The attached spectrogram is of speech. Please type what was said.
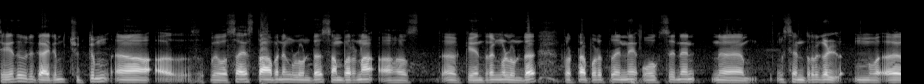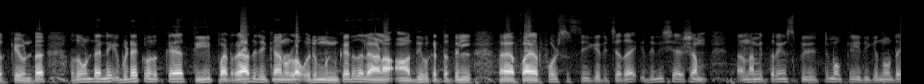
ചെയ്ത ഒരു കാര്യം ചുറ്റും വ്യവസായ സ്ഥാപനങ്ങളുണ്ട്. സംഭരണ ആ, സ്- ആ, കേന്ദ്രങ്ങളുണ്ട്. തൊട്ടപ്പുറത്ത് തന്നെ ഓക്സിജൻ സെന്ററുകൾ ഒക്കെ ഉണ്ട് അതുകൊണ്ട് തന്നെ ഇവിടേക്കൊക്കെ തീ പടരാതിരിക്കാനുള്ള ഒരു മുൻകരുതലാണ് ആദ്യഘട്ടത്തിൽ ഫയർഫോഴ്സ് സ്വീകരിച്ചത് ഇതിനുശേഷം കാരണം ഇത്രയും സ്പിരിറ്റും ഒക്കെ ഇരിക്കുന്നതുകൊണ്ട്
